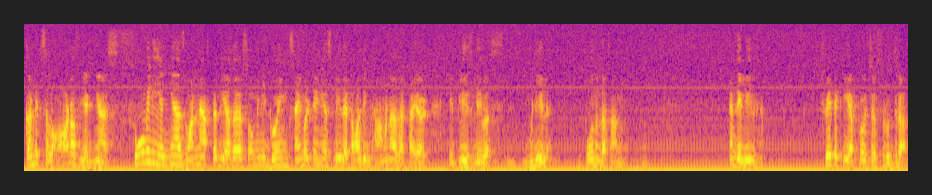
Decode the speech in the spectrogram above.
conducts a lot of yajnas. So many yajnas one after the other so many going simultaneously that all the brahmanas are tired. Hey please leave us. Mudila ponunda sami and they leave him. Shvetaki approaches Rudra.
